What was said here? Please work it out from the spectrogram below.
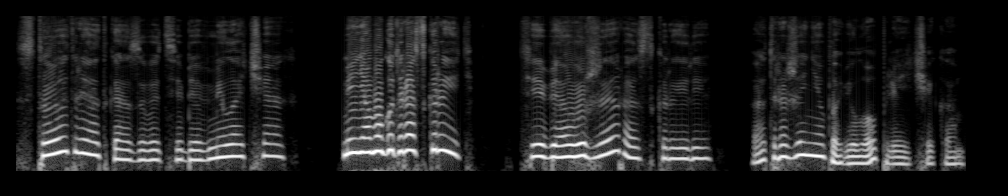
«Стоит ли отказывать себе в мелочах? Меня могут раскрыть!» «Тебя уже раскрыли!» Отражение повело плечиком.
